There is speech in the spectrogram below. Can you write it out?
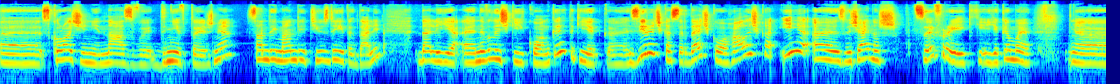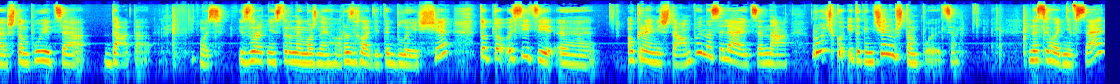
е, скорочені назви днів тижня. Sunday, Monday, Tuesday і так далі. Далі є е, невеличкі іконки, такі як е, зірочка, сердечко, галочка, і, е, звичайно ж, цифри, які, якими е, штампується дата. Ось, із зворотньої сторони можна його розгладіти ближче. Тобто, усі ці е, окремі штампи населяються на ручку і таким чином штампуються. На сьогодні все.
